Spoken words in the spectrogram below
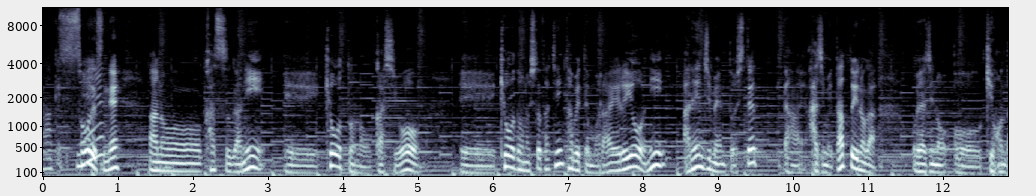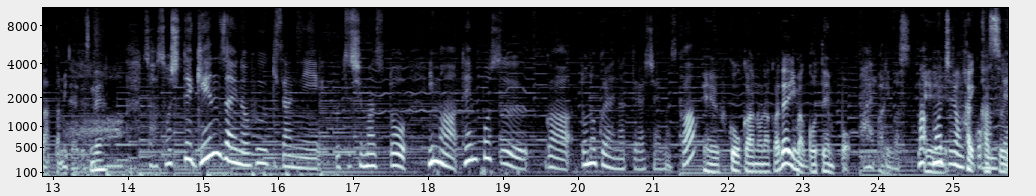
なわけですね。そうですね。あのー春日に、えー京都のお菓子を、えー郷土の人たちに食べてもらえるようにアレンジメントしてあ始めたというのが親父のお基本だったみたいですね。さあそして現在の風紀さんに移しますと今店舗数がどのくらいになってらっしゃいますか？えー福岡の中で今5店舗はい。あります。まあもちろんこはい、春日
